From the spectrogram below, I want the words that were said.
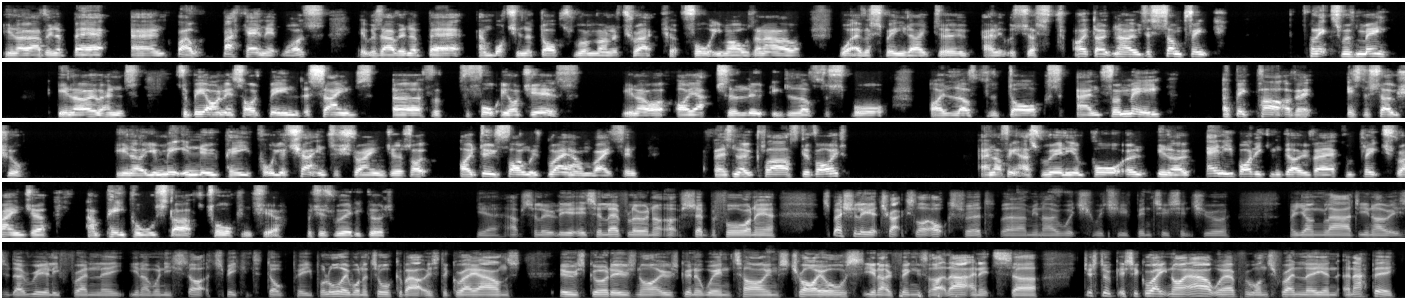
you know, having a bet. And, well, back end it was. It was having a bet and watching the dogs run on a track at 40 miles an hour, whatever speed they do. And it was just, I don't know, just something clicks with me, you know. And to be honest, I've been the same uh, for, for 40 odd years. You know, I, I absolutely love the sport. I love the dogs. And for me, a big part of it is the social you know, you're meeting new people, you're chatting to strangers. I, I do find with greyhound racing, there's no class divide. And I think that's really important. You know, anybody can go there, complete stranger, and people will start talking to you, which is really good. Yeah, absolutely. It's a leveler, and I've said before on here, especially at tracks like Oxford, um, you know, which which you've been to since you were a young lad, you know, they're really friendly. You know, when you start speaking to dog people, all they want to talk about is the greyhounds, who's good, who's not, who's going to win times, trials, you know, things like that. And it's uh, just a it's a great night out where everyone's friendly and, and happy.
